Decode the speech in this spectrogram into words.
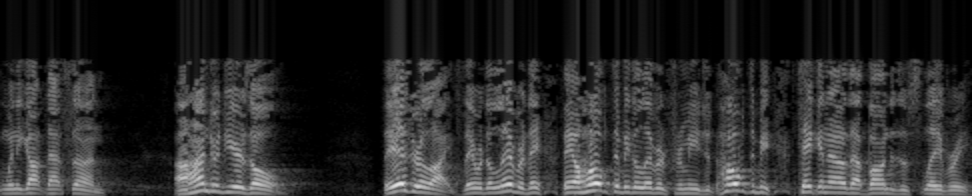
when he got that son? A hundred years old. The Israelites, they were delivered. They, they hoped to be delivered from Egypt, hoped to be taken out of that bondage of slavery.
